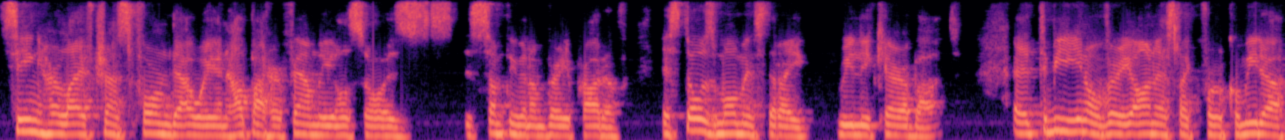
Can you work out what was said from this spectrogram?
seeing her life transform that way and help out her family also is is something that i'm very proud of. It's those moments that i really care about. And to be you know very honest like for Komeeda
